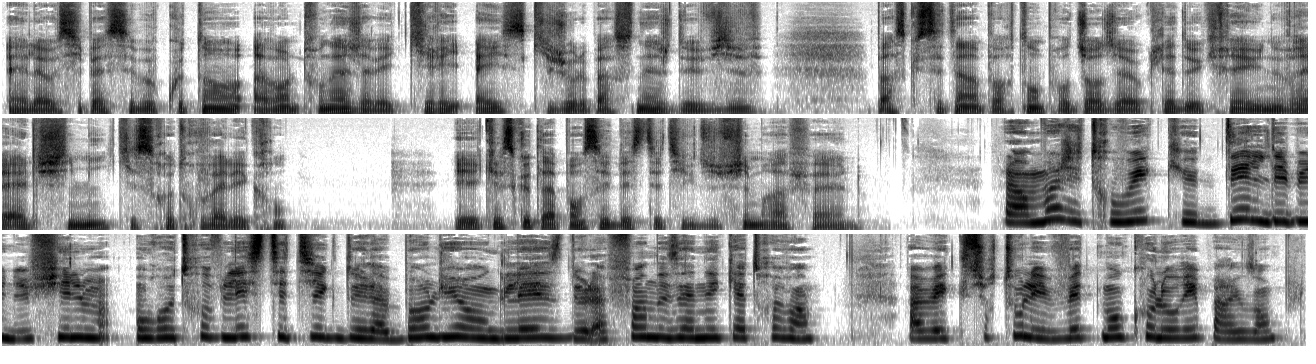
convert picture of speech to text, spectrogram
elle a aussi passé beaucoup de temps avant le tournage avec Kiri Ace, qui joue le personnage de Vive, parce que c'était important pour Georgia Oakley de créer une vraie alchimie qui se retrouve à l'écran. Et qu'est-ce que tu pensé de l'esthétique du film, Raphaël? Alors moi j'ai trouvé que dès le début du film, on retrouve l'esthétique de la banlieue anglaise de la fin des années 80, avec surtout les vêtements colorés par exemple.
